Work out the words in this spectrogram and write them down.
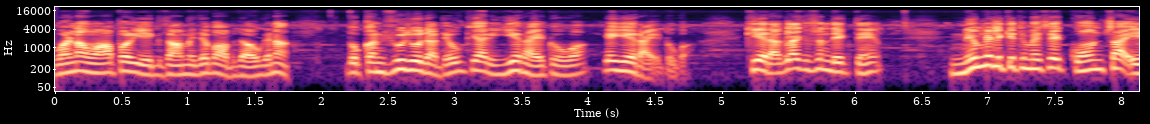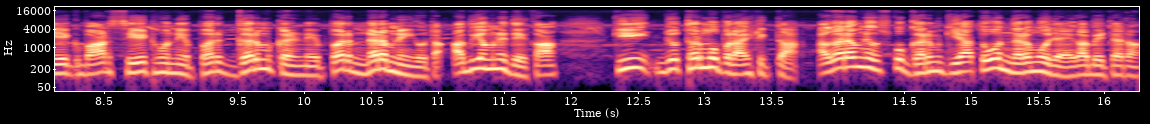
वरना वहाँ पर एग्ज़ाम में जब आप जाओगे ना तो कन्फ्यूज़ हो जाते हो कि यार ये राइट होगा या ये राइट होगा। क्लियर अगला क्वेश्चन देखते हैं। निम्नलिखित में से कौन सा एक बार सेट होने पर, गर्म करने पर नरम नहीं होता? अभी हमने देखा कि जो थर्मोप्लास्टिक था, अगर हमने उसको गर्म किया तो वो नरम हो जाएगा बेचारा।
